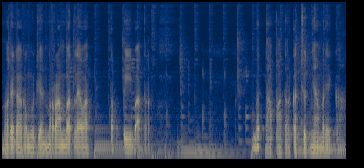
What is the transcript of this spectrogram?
Mereka kemudian merambat lewat tepi bak truk. Betapa terkejutnya mereka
